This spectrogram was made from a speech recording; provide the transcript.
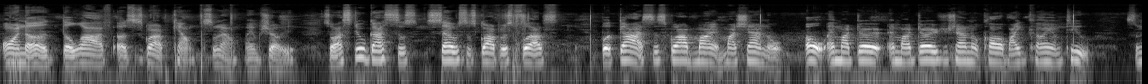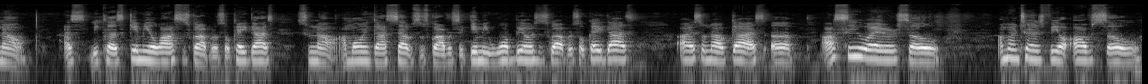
on uh, the live uh, subscriber count. So now, let me show you. So I still got seven subscribers, but I've but guys, subscribe my my channel. Oh, and my third and my third channel called Mike Cam too. So now, as because give me a lot of subscribers, okay, guys. So now I'm only got seven subscribers. So give me one billion subscribers, okay, guys. Alright, so now, guys, uh, I'll see you later. So I'm gonna turn this video off. So,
